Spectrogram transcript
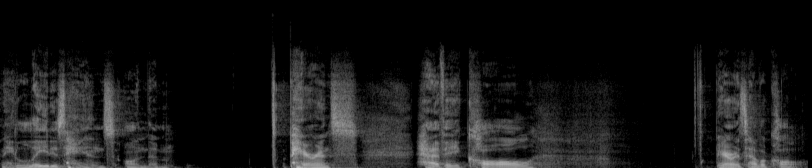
and he laid his hands on them. Parents have a call. Parents have a call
